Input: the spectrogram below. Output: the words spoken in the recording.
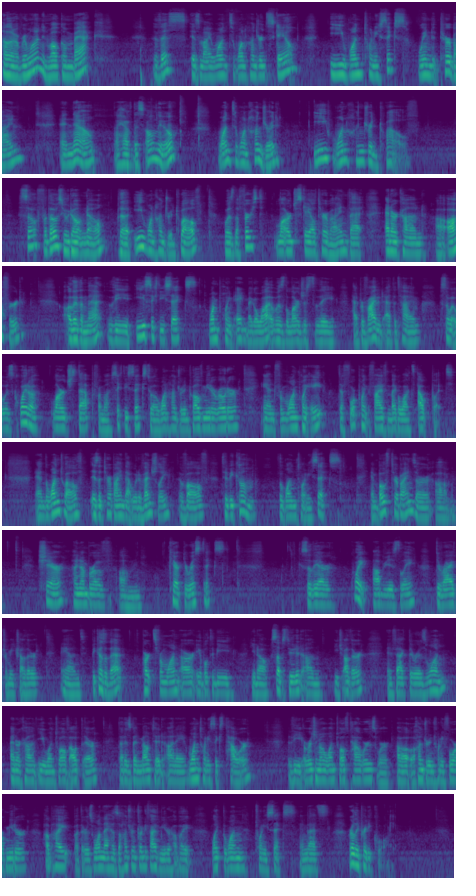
Hello everyone and welcome back. This is my 1 to 100 scale E126 wind turbine and now I have this all new 1 to 100 E112. So for those who don't know, the E112 was the first large-scale turbine that Enercon uh, offered. Other than that, the E66 1.8 megawatt was the largest they had provided at the time, so it was quite a large step from a 66 to a 112 meter rotor and from 1.8 to 4.5 megawatts output. And the 112 is a turbine that would eventually evolve to become the 126. And both turbines are um, share a number of um, characteristics. So they are quite obviously derived from each other. And because of that, parts from one are able to be, you know, substituted on each other. In fact, there is one Enercon E112 out there that has been mounted on a 126 tower. The original 112 towers were about 124 meter hub height, but there is one that has 135 meter hub height like the 126, and that's really pretty cool.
